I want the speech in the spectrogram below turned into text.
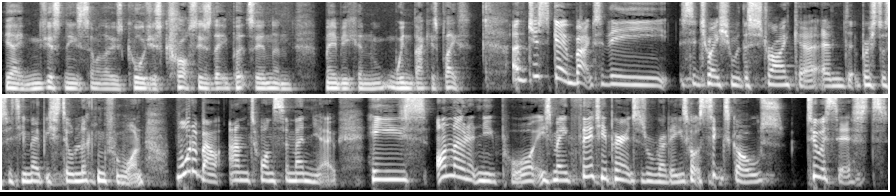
yeah, he just needs some of those gorgeous crosses that he puts in and maybe can win back his place. Um, just going back to the situation with the striker and Bristol City maybe still looking for one. What about Antoine Semenyo? He's on loan at Newport. He's made 30 appearances already. He's got six goals, two assists.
